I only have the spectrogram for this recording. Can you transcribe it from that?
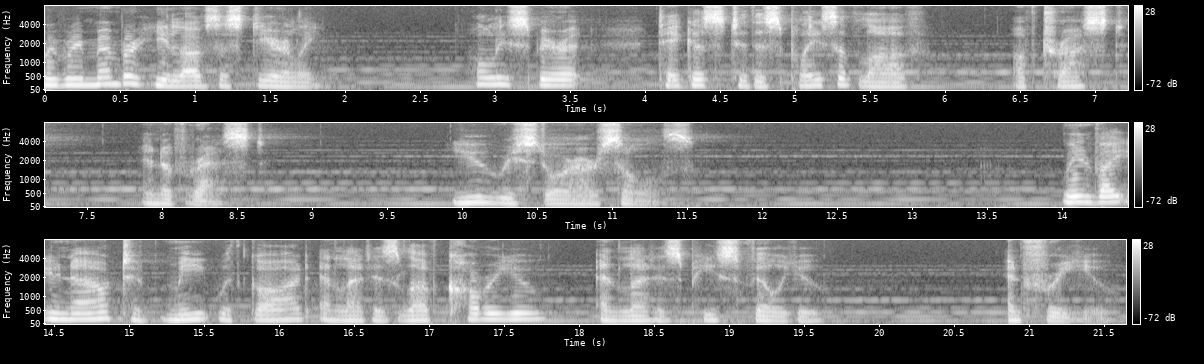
We remember He loves us dearly Holy Spirit, take us to this place of love, of trust, and of rest. You restore our souls. We invite you now to meet with God and let His love cover you and let His peace fill you and free you.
